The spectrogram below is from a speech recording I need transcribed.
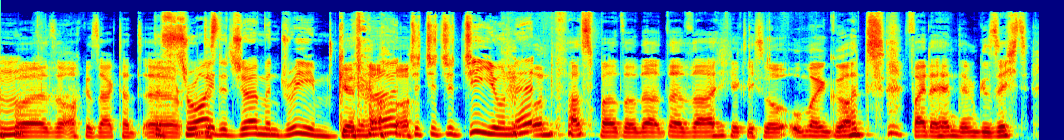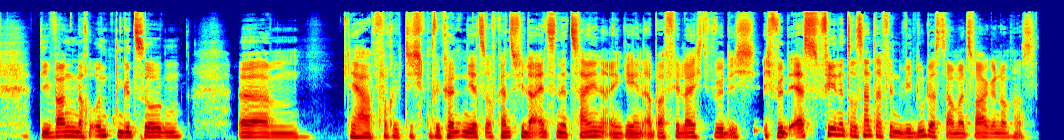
Mhm. Wo er so auch gesagt hat, äh, Destroy the German Dream. Genau. G-Unit. Unfassbar. So, da, da sah ich wirklich so, oh mein Gott, beide Hände im Gesicht, die Wangen nach unten gezogen. Ähm, ja, verrückt. Ich, wir könnten jetzt auf ganz viele einzelne Zeilen eingehen, aber vielleicht würde ich, ich würde erst viel interessanter finden, wie du das damals wahrgenommen hast.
